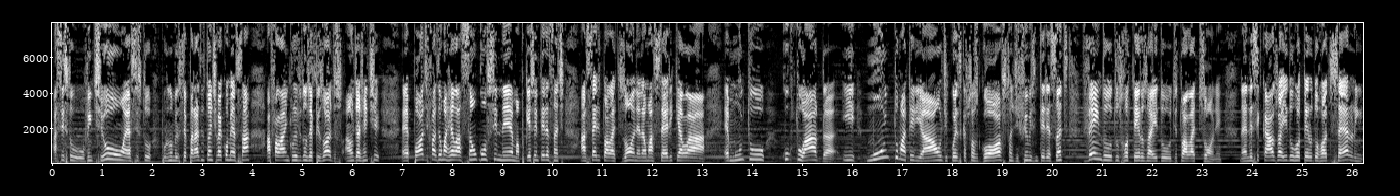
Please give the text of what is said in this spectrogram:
assisto o 21, aí assisto por números separados, então a gente vai começar a falar, inclusive, de episódios onde a gente é, pode fazer uma relação com o cinema, porque isso é interessante. A série Twilight Zone é uma série que ela é muito cultuada e muito material de coisas que as pessoas gostam, de filmes interessantes, vem do, dos roteiros aí do, de Twilight Zone. Né? Nesse caso aí do roteiro do Rod Serling,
